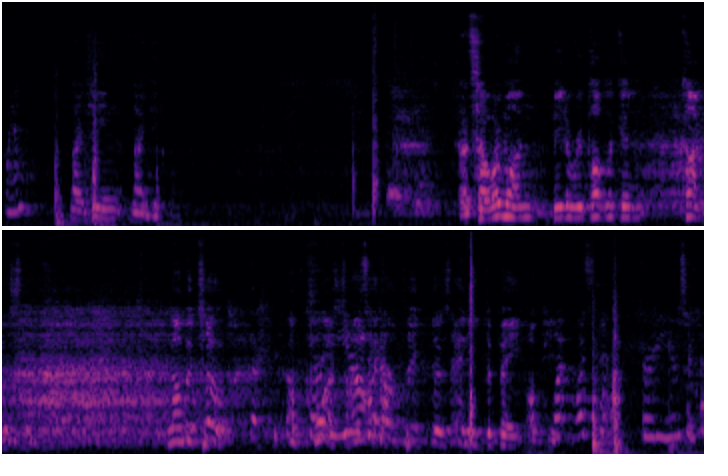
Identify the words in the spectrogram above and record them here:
When? 1990. That's how I won, beat a Republican congressman. Number two, of course, I, I don't think there's any debate up here. What, wasn't that 30 years ago?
